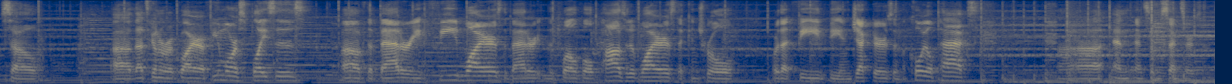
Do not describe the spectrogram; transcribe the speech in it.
So uh, that's going to require a few more splices of the battery feed wires, the battery, the 12 volt positive wires that control or that feed the injectors and the coil packs, uh, and, and some sensors.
